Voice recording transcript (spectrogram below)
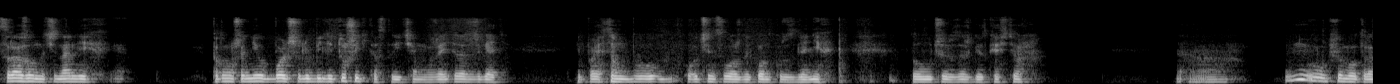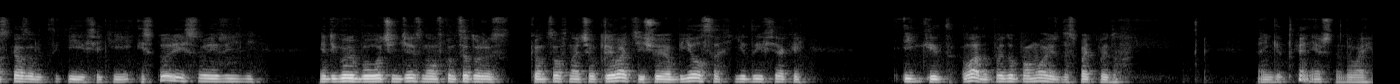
сразу начинали их, потому что они больше любили тушить костры, чем разжигать. И поэтому был очень сложный конкурс для них, кто лучше зажгет костер. А, Ну, в общем, вот рассказывали такие всякие истории своей жизни. Говорю, было очень интересно, он в конце тоже концов начал клевать, еще и объелся еды всякой. И говорит, ладно, пойду помоюсь, да спать пойду. Они говорят, конечно, давай.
